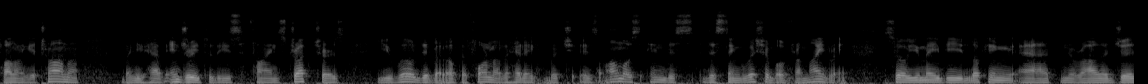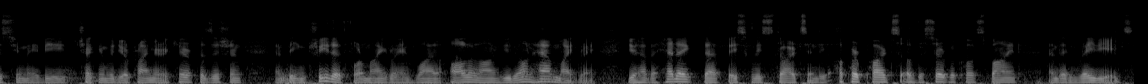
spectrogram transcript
following a trauma, when you have injury to these fine structures, you will develop a form of a headache which is almost indistinguishable from migraine. So you may be looking at neurologists, you may be checking with your primary care physician and being treated for migraine while all along you don't have migraine. You have a headache that basically starts in the upper parts of the cervical spine and then radiates.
